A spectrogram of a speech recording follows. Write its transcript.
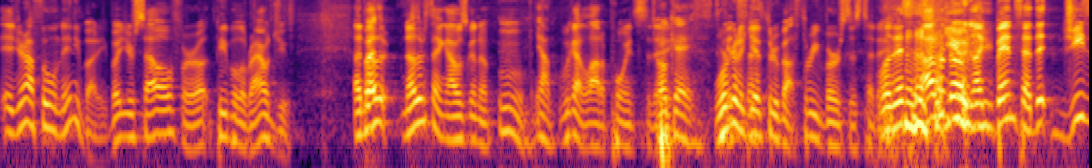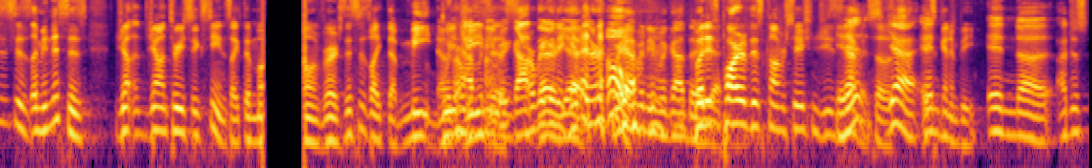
and you're not fooling anybody but yourself or uh, people around you. Another another thing I was going to yeah. We got a lot of points today. Okay. We're going to stuff. get through about 3 verses today. Well, this is I don't huge. if Like Ben said, that Jesus is. I mean, this is John, John three sixteen. It's like the most known verse. This is like the meat of we haven't even got Are we there gonna yet. get there? No. We haven't even got there but yet. it's part of this conversation Jesus It having. is. So yeah, it's and- going to be. And uh, I just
